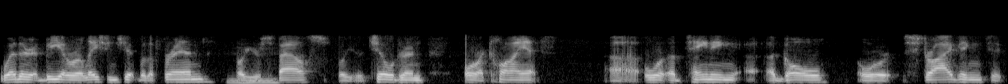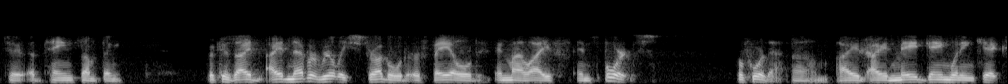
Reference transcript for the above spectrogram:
whether it be a relationship with a friend or your mm-hmm. spouse or your children or a client uh, or obtaining a, goal or striving to, to obtain something because I I had never really struggled or failed in my life in sports before that. Um, I I had made game winning kicks.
